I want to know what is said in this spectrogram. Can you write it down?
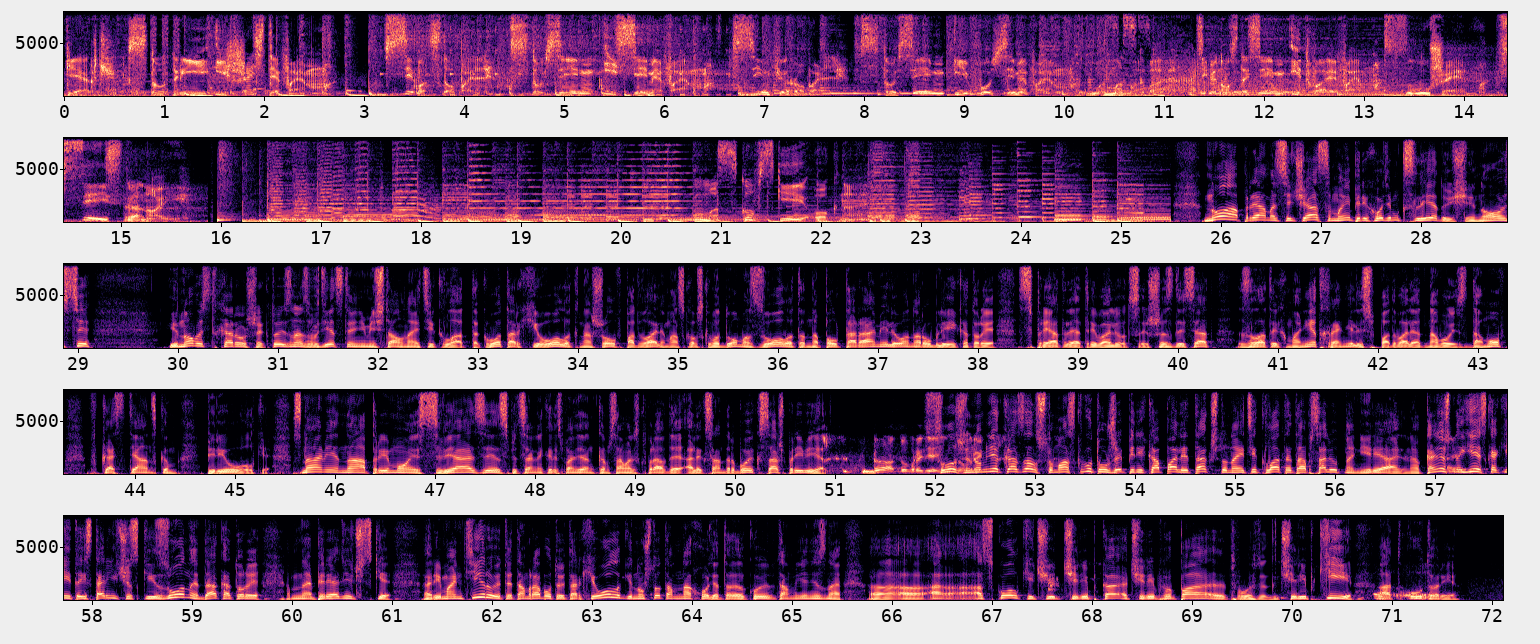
Керчь 103 и 6 FM. Эм. Севастополь 107 и 7 FM. Эм. Симферополь 107 и 8 FM. Эм. Москва 97 и 2 FM. Слушаем всей страной. Московские окна. Ну а прямо сейчас мы переходим к следующей новости. И новость хорошая. Кто из нас в детстве не мечтал найти клад? Так вот, археолог нашел в подвале московского дома золото на полтора миллиона рублей, которые спрятали от революции. 60 золотых монет хранились в подвале одного из домов в Костянском переулке. С нами на прямой связи специальный корреспондент «Комсомольской правды» Александр Бойко. Саш, привет. Да, добрый день. Слушай, добрый. ну мне казалось, что Москву-то уже перекопали так, что найти клад это абсолютно нереально. Конечно, а... есть какие-то исторические зоны, да, которые периодически ремонтируют, и там работают археологи. Ну, что там находят? Э, там, я не знаю, э, а, осколки черепка, черепа, э, черепки от утвари.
